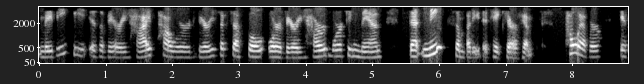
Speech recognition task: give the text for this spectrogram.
maybe he is a very high-powered, very successful, or a very hard-working man that needs somebody to take care of him. However, if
